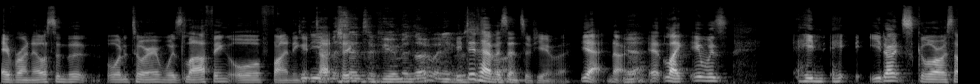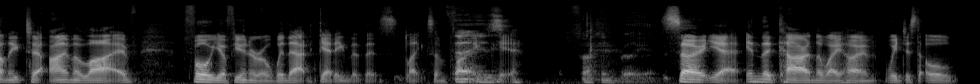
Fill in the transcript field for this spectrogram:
everyone else in the auditorium was laughing or finding Did it he have a touching. sense of humor though? When he, He did have a sense of humor. Yeah, no, Yeah? It, like it was. He, he, you don't score or something to "I'm alive" for your funeral without getting that there's like some funny here. Fucking brilliant. So yeah, in the car on the way home, we just all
